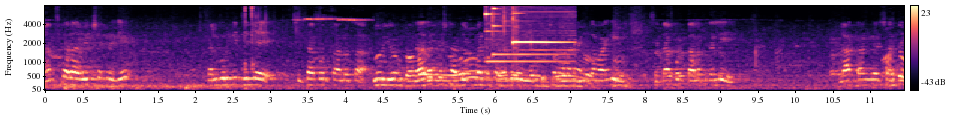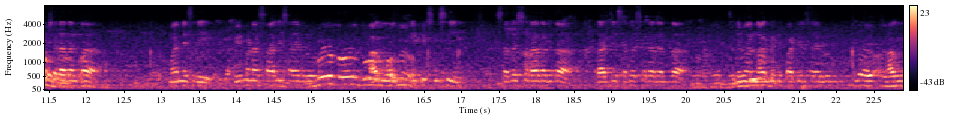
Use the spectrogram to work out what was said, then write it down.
ನಮಸ್ಕಾರ ವೀಕ್ಷಕರಿಗೆ. ಕಲಬುರಗಿ ಜಿಲ್ಲೆ ಸಿದ್ದಾಪುರ ತಾಲೂಕಾ ರಾಧಾಕೃಷ್ಣ ದೊಡ್ಡವಾಗಿ ಸೀತಾಪುರ ತಾಲೂಕದಲ್ಲಿ ಬ್ಲಾಕ್ ಕಾಂಗ್ರೆಸ್ ಅಧ್ಯಕ್ಷರಾದಂಥ ಮಾನ್ಯ ಶ್ರೀ ಭೀಮಣ್ಣ ಸಾಲಿ ಸಾಹೇಬರು ಹಾಗೂ ಕೆಪಿಸಿಸಿ ಸದಸ್ಯರಾದಂಥ ರಾಜ್ಯ ಸದಸ್ಯರಾದಂಥ ಶ್ರೀಮಾನ್ ನಾಗರೆಡ್ಡಿ ಪಾಟೀಲ್ ಸಾಹೇಬರು ಹಾಗೂ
